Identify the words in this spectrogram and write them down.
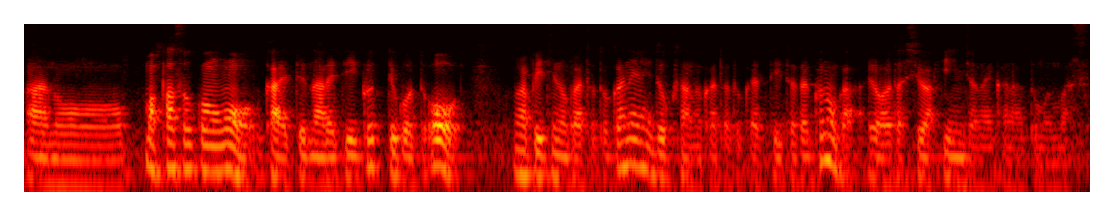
あのまあ、パソコンを変えて慣れていくってことを、まあ、PT の方とかね、ドクターの方とかやっていただくのが私はいいんじゃないかなと思います。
